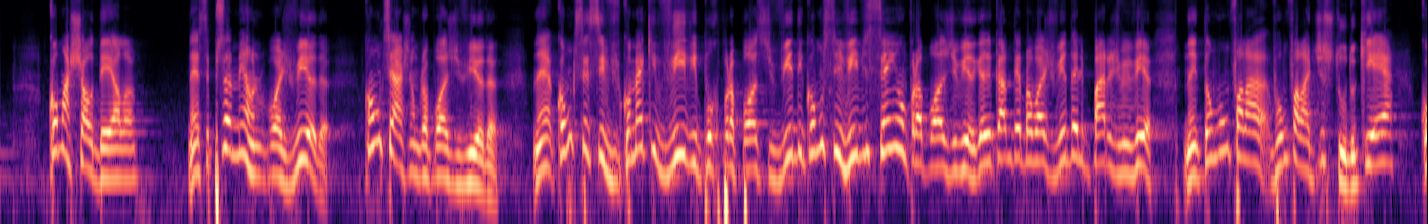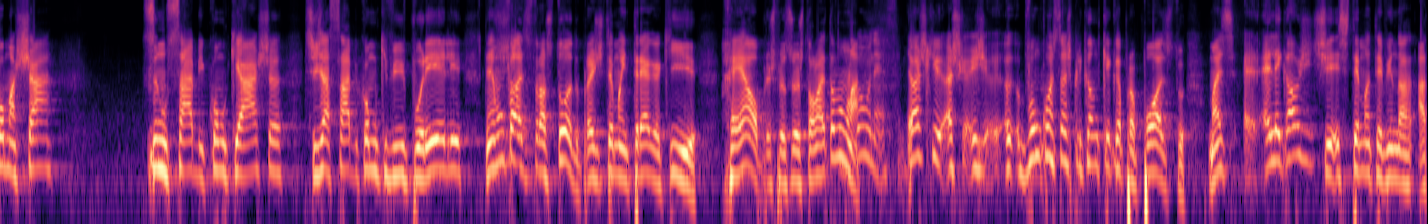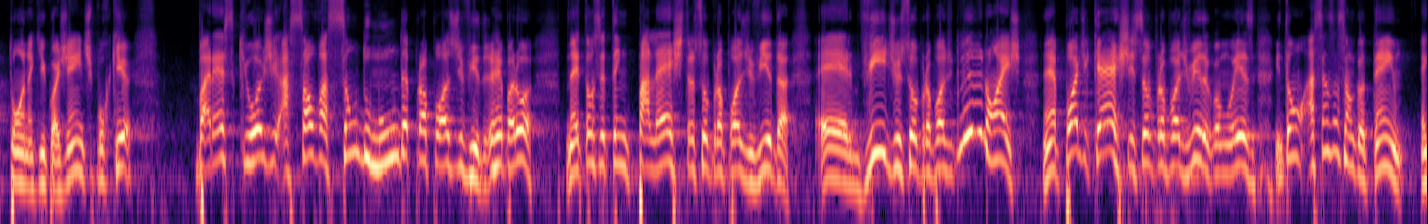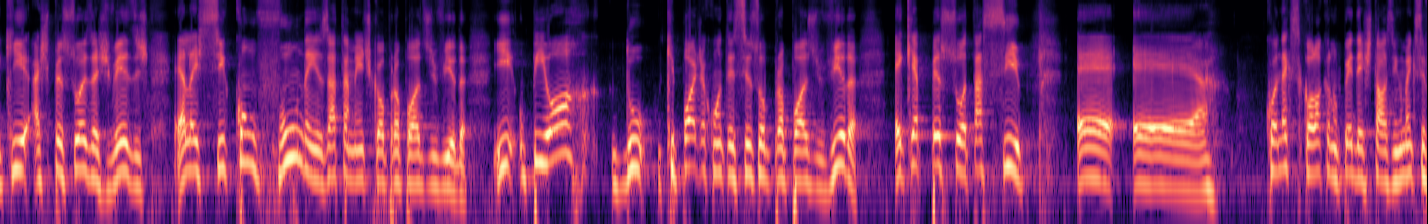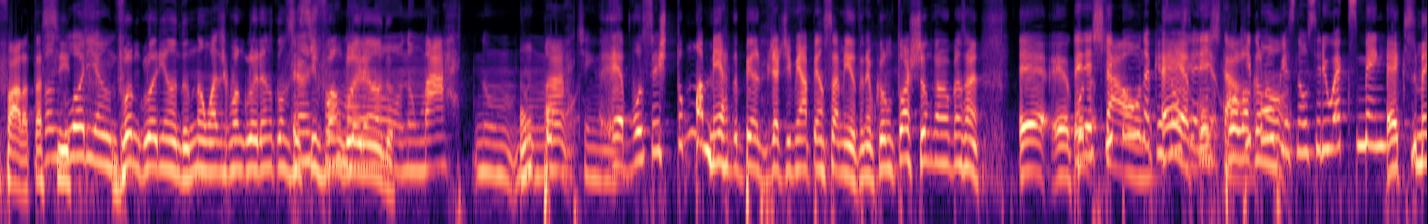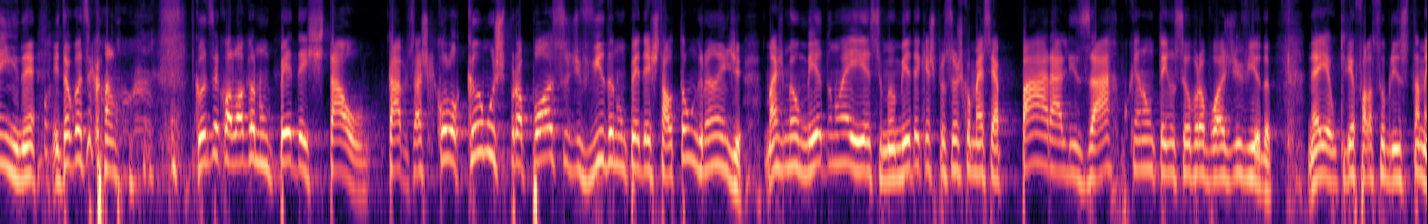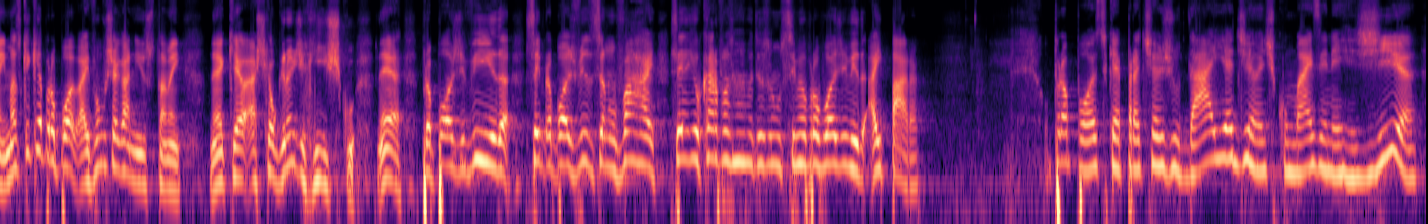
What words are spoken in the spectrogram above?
como achar o dela, né? Você precisa mesmo de propósito de vida? Como que você acha um propósito de vida? Né? Como, que você se, como é que vive por propósito de vida e como se vive sem um propósito de vida? Porque o cara não tem propósito de vida, ele para de viver. né? Então vamos falar, vamos falar disso tudo. O que é, como achar, se não sabe como que acha, se já sabe como que vive por ele. Né? Vamos falar desse troço todo pra gente ter uma entrega aqui real para as pessoas que estão lá. Então vamos lá. Vamos nessa. Eu acho que, acho que vamos começar explicando o que é, que é propósito, mas é, é legal a gente, esse tema ter vindo à, à tona aqui com a gente, porque parece que hoje a salvação do mundo é propósito de vida. Já reparou? Né? Então você tem palestras sobre propósito de vida, é, vídeos sobre propósito de vida, inclusive nós, né? podcasts sobre propósito de vida, como esse. Então a sensação que eu tenho é que as pessoas, às vezes, elas se confundem exatamente com o propósito de vida. E o pior do que pode acontecer sobre propósito de vida é que a pessoa está se. É, é, quando é que se coloca no pedestalzinho? Como é que se fala? Tá Vangloriando. se vangloriando. Não, mas vangloriando quando você se vangloriando. Num, num, mar, num, Um num Martin. né? É, vocês estão uma merda de adivinhar pensamento, né? Porque eu não tô achando que é o meu pensamento. É, é, quando- Que Pedestal. bom, né? Porque senão É, seria... coloca Que bom, no- porque senão seria o X-Men. X-Men, né? Então quando você coloca, quando você coloca num pedestal, tá? Acho que colocamos propósito de vida num pedestal tão grande, mas meu medo não é esse. O meu medo é que as pessoas comecem a paralisar porque não tem o seu propósito de vida, né? Eu queria falar sobre isso também. Mas o que é propósito? Aí vamos chegar nisso também, né? Que é- acho que é o grande risco, né? Propósito de vida, sem propósito de vida você não vai. E o cara fala assim, ai meu Deus, eu não sei meu propósito de vida. Aí para. O propósito que é pra te ajudar a ir adiante com mais energia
